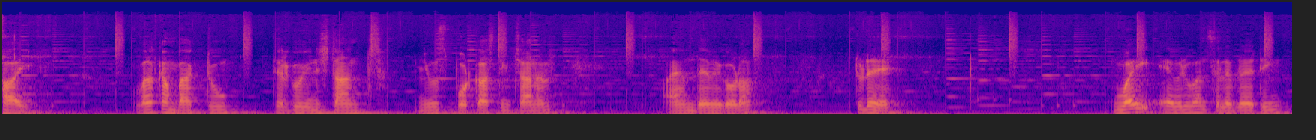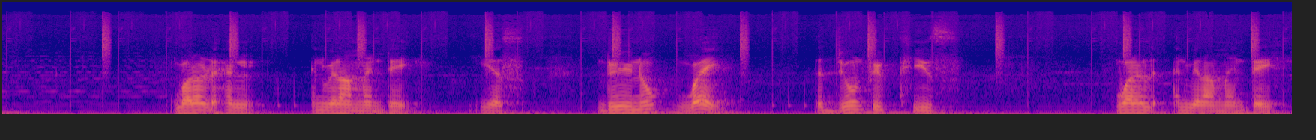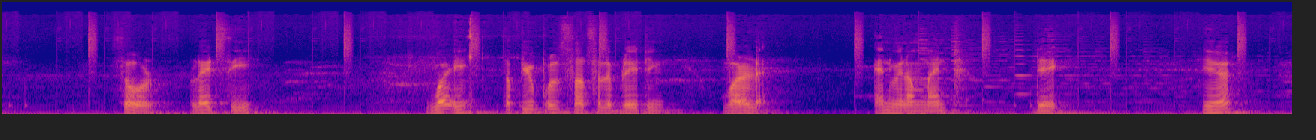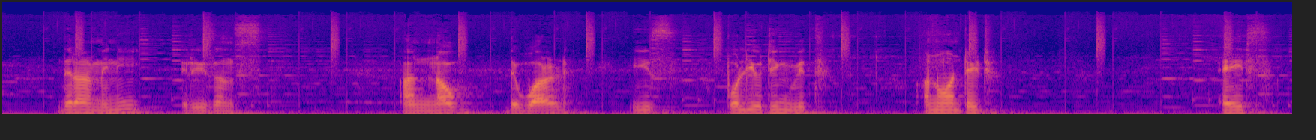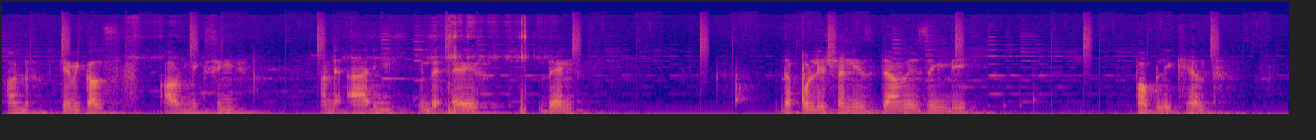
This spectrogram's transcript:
Hi, welcome back to Telugu Instant News Podcasting Channel. I am Devegoda. Today, why everyone celebrating World Health Environment Day? Yes, do you know why the June 5th is World Environment Day? So let's see why the pupils are celebrating world environment day? Here there are many reasons. And now the world is polluting with unwanted airs and chemicals are mixing and adding in the air then the pollution is damaging the public health.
